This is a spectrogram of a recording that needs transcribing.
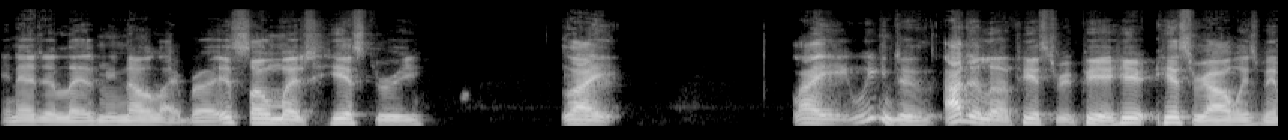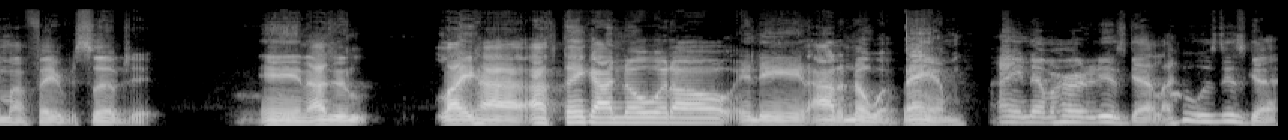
and that just lets me know, like, bro, it's so much history. Like, like we can just, I just love history. Period. History always been my favorite subject, and I just like how I think I know it all, and then out of nowhere, bam, I ain't never heard of this guy. Like, who is this guy?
